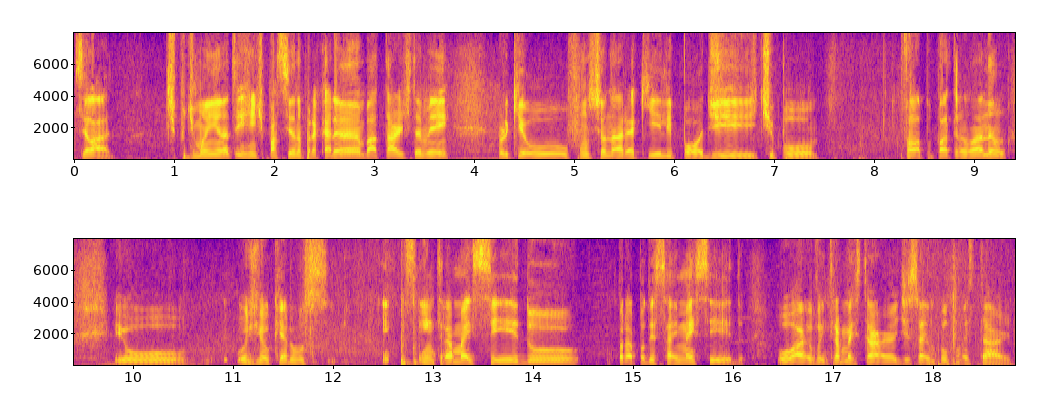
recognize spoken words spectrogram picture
sei lá, tipo, de manhã tem gente passeando pra caramba, à tarde também, porque o funcionário aqui ele pode, tipo, falar pro patrão: ah, não, eu hoje eu quero entrar mais cedo para poder sair mais cedo. Ou ah, eu vou entrar mais tarde e sair um pouco mais tarde.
